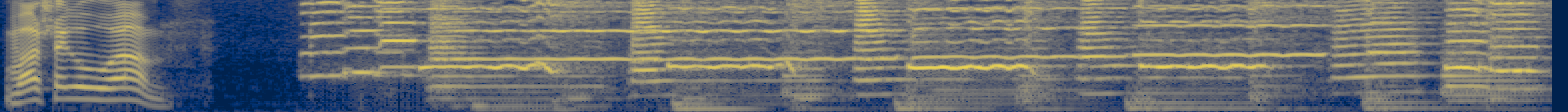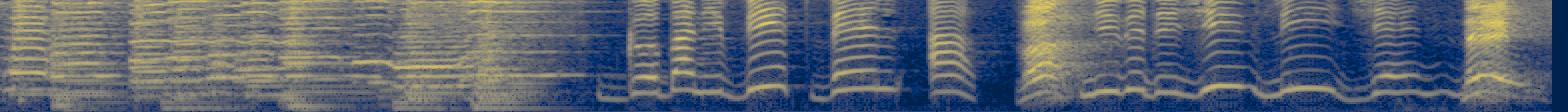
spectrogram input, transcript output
Varsågoda. Gubbar ni vet väl att Va? nu är det jul igen Nej.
